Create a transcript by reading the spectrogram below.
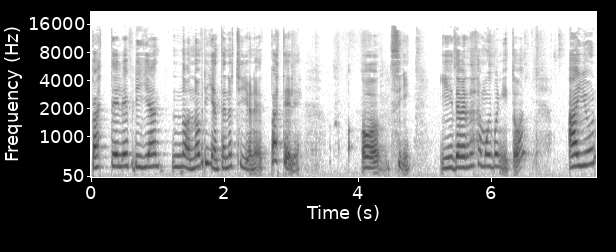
pasteles brillantes, no, no brillantes, no chillones, pasteles. O, sí, y de verdad está muy bonito. Hay un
